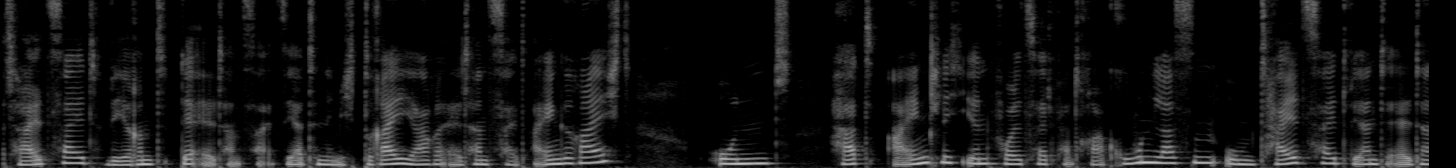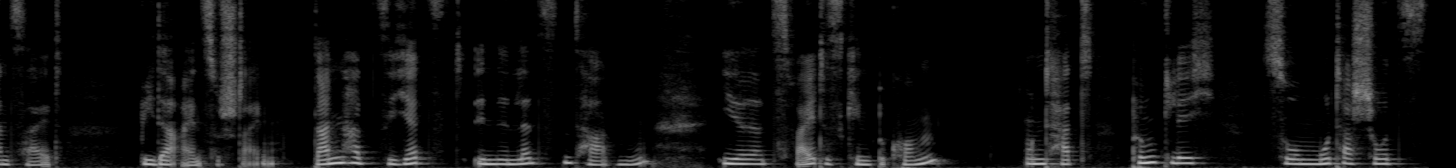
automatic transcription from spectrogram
Teilzeit während der Elternzeit. Sie hatte nämlich drei Jahre Elternzeit eingereicht und hat eigentlich ihren Vollzeitvertrag ruhen lassen, um Teilzeit während der Elternzeit wieder einzusteigen. Dann hat sie jetzt in den letzten Tagen ihr zweites Kind bekommen und hat pünktlich zum Mutterschutz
